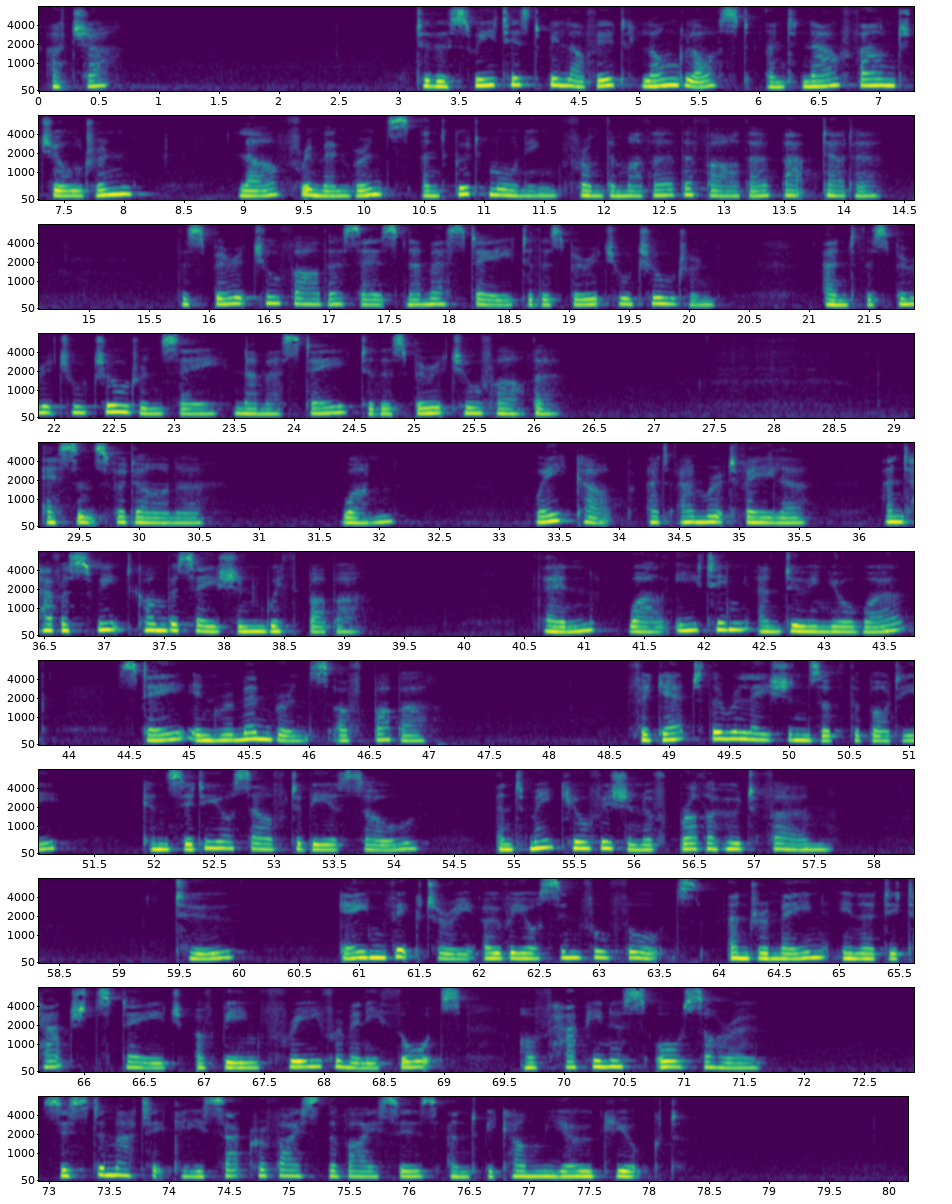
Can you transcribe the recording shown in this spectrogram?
Acha. To the sweetest beloved, long lost, and now found children, love, remembrance, and good morning from the Mother, the Father, Bapdada. The spiritual father says Namaste to the spiritual children, and the spiritual children say Namaste to the spiritual father. Essence for dharna 1. Wake up at Amrit Vela and have a sweet conversation with Baba. Then, while eating and doing your work, Stay in remembrance of Baba. Forget the relations of the body, consider yourself to be a soul, and make your vision of brotherhood firm. 2. Gain victory over your sinful thoughts and remain in a detached stage of being free from any thoughts of happiness or sorrow. Systematically sacrifice the vices and become yogyukt.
